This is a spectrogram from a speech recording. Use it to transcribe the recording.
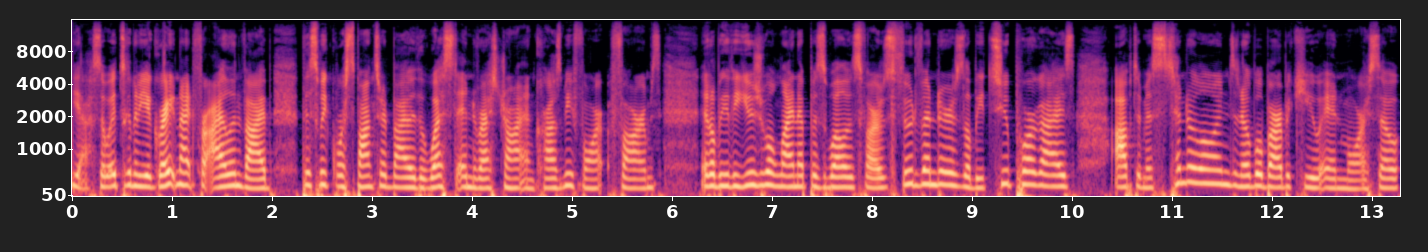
yeah, so it's going to be a great night for Island Vibe. This week we're sponsored by the West End Restaurant and Crosby Far- Farms. It'll be the usual lineup as well as far as food vendors. There'll be two poor guys, Optimus Tenderloins, Noble Barbecue, and more. So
